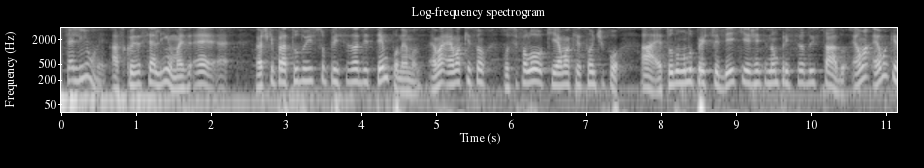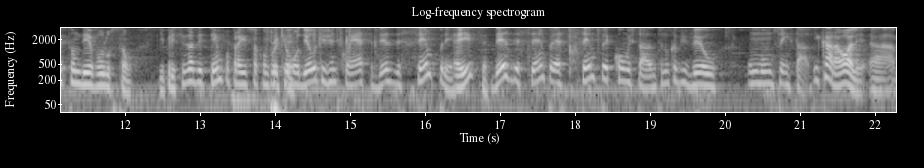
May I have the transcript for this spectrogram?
se alinham, velho. As coisas se alinham, mas é. Eu acho que pra tudo isso precisa de tempo, né, mano? É uma, é uma questão. Você falou que é uma questão tipo. Ah, é todo mundo perceber que a gente não precisa do Estado. É uma, é uma questão de evolução. E precisa de tempo pra isso acontecer. Porque o modelo que a gente conhece desde sempre, É isso? desde sempre, é sempre com o Estado. A gente nunca viveu um mundo sem Estado. E cara, olha, ah,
